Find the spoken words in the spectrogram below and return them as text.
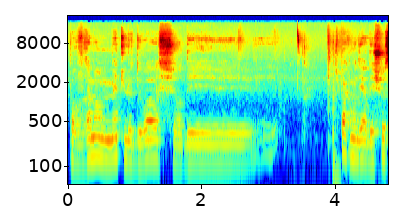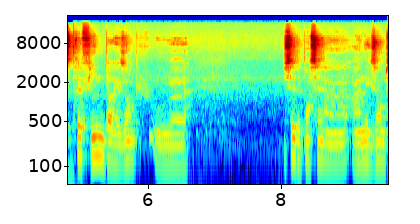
pour vraiment mettre le doigt sur des. Je sais pas comment dire, des choses très fines par exemple, ou euh, j'essaie de penser à un, exemple.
